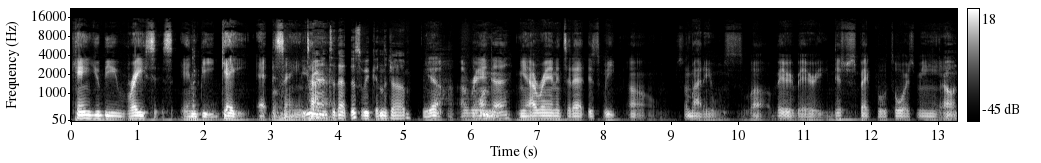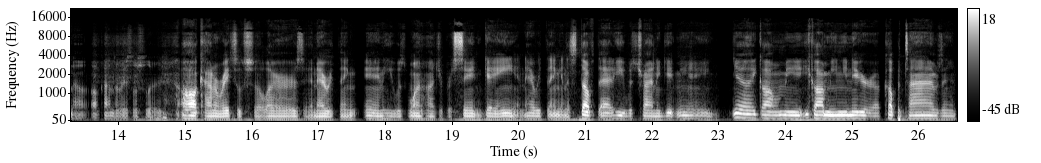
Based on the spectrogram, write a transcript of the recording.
can you be racist and be gay at the same You time? ran into that this week in the job. Yeah, I ran. guy. Yeah, I ran into that this week. Um, somebody was uh, very, very disrespectful towards me. Throwing out all kinds of racial slurs. all kind of racial slurs and everything, and he was one hundred percent gay and everything, and the stuff that he was trying to get me. He, yeah, he called me. He called me you nigger a couple times, and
